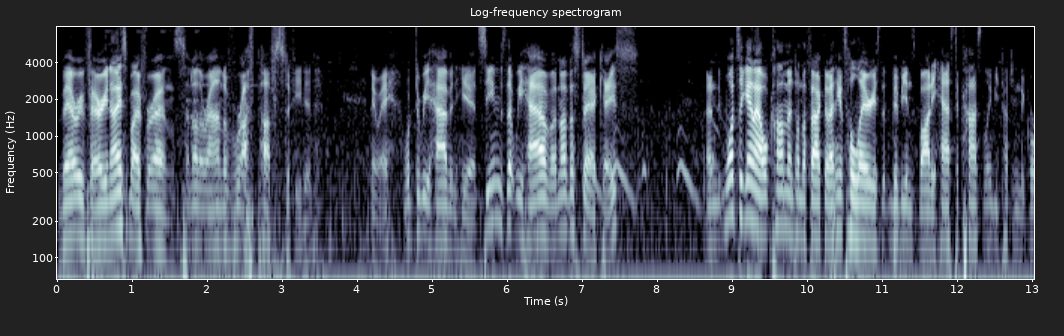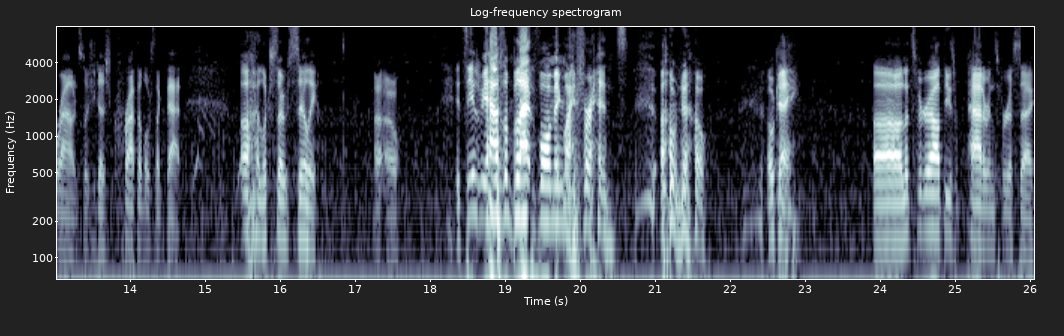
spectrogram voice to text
Very, very nice, my friends. Another round of rough puffs defeated. Anyway, what do we have in here? It seems that we have another staircase. And once again, I will comment on the fact that I think it's hilarious that Vivian's body has to constantly be touching the ground, so she does crap that looks like that. Ugh, it looks so silly. Uh-oh. It seems we have some platforming, my friends. oh no. Okay. Uh, let's figure out these patterns for a sec.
